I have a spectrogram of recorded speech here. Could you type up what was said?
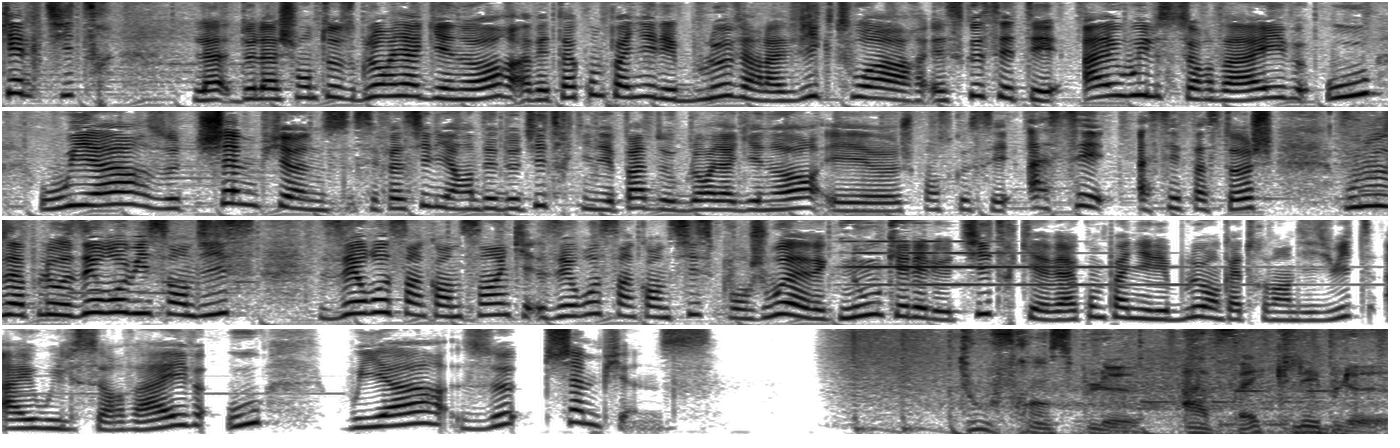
quel titre de la chanteuse Gloria Gaynor avait accompagné les Bleus vers la victoire Est-ce que c'était I Will Survive ou We Are the Champions? C'est facile, il y a un des deux titres qui n'est pas de Gloria Gaynor et euh, je pense que c'est assez, assez fastoche. Vous nous appelez au 0810 055 056 pour jouer avec nous. Quel est le titre qui avait accompagné les Bleus en 98 I Will Survive ou We Are the Champions? Tout France Bleu avec les Bleus.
